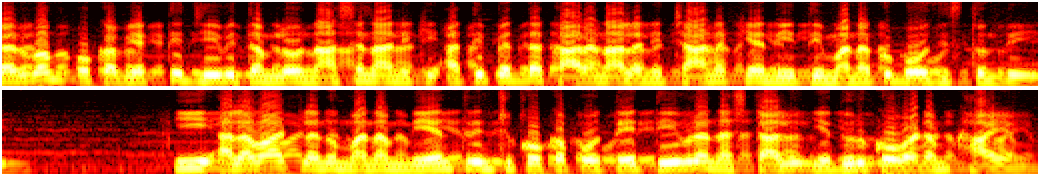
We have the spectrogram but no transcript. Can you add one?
గర్వం ఒక వ్యక్తి జీవితంలో నాశనానికి అతిపెద్ద కారణాలని చాణక్య నీతి మనకు బోధిస్తుంది. ఈ అలవాట్లను మనం నియంత్రించుకోకపోతే తీవ్ర నష్టాలు ఎదుర్కోవడం ఖాయం.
